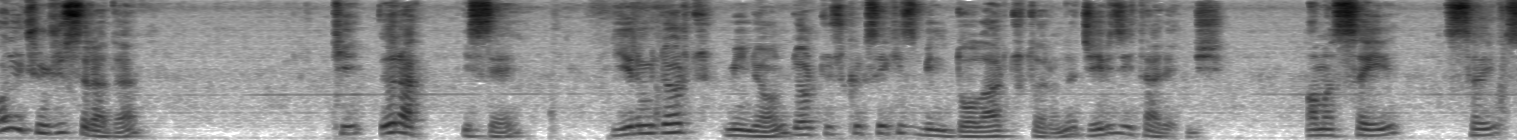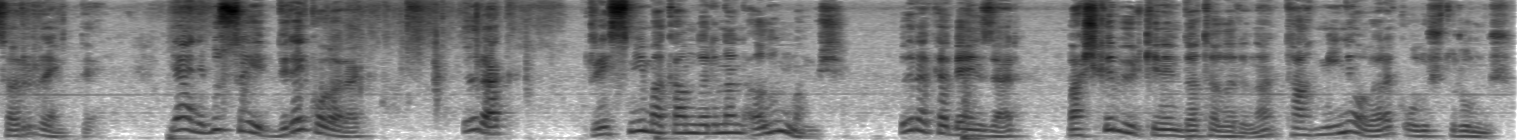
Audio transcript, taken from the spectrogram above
On üçüncü sırada ki Irak ise 24 milyon 448 bin dolar tutarında ceviz ithal etmiş. Ama sayı, sayı sarı renkte. Yani bu sayı direkt olarak Irak resmi makamlarından alınmamış. Irak'a benzer başka bir ülkenin datalarından tahmini olarak oluşturulmuş.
